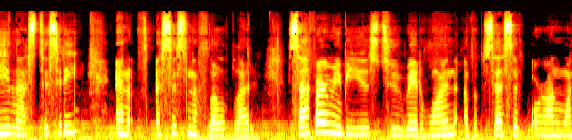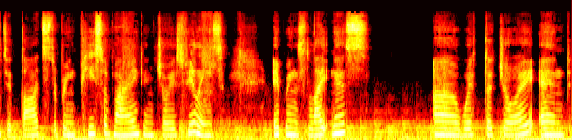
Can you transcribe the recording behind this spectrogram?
elasticity, and assist in the flow of blood. Sapphire may be used to rid one of obsessive or unwanted thoughts to bring peace of mind and joyous feelings. It brings lightness uh, with the joy and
